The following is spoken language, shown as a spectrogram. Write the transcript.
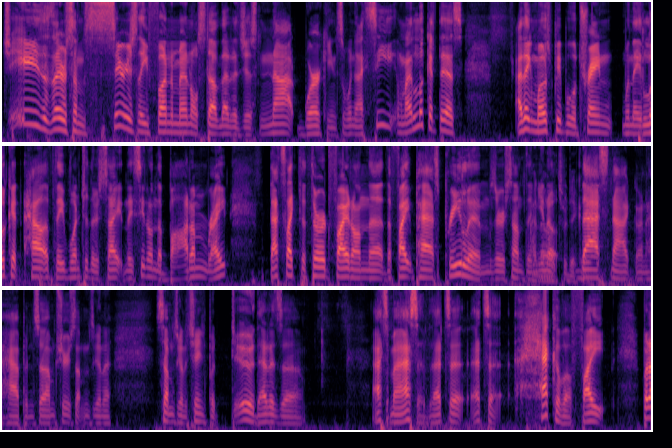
Jesus, there's some seriously fundamental stuff that is just not working. So when I see when I look at this, I think most people will train when they look at how if they went to their site and they see it on the bottom right. That's like the third fight on the the fight pass prelims or something. I you know, know, that's not going to happen. So I'm sure something's gonna something's gonna change. But dude, that is a that's massive. That's a that's a heck of a fight. But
